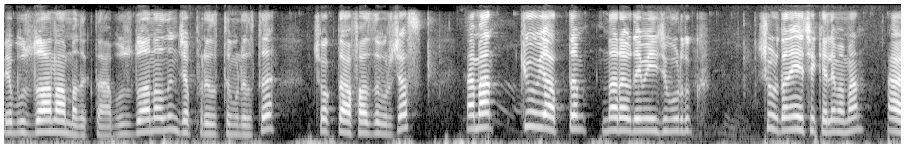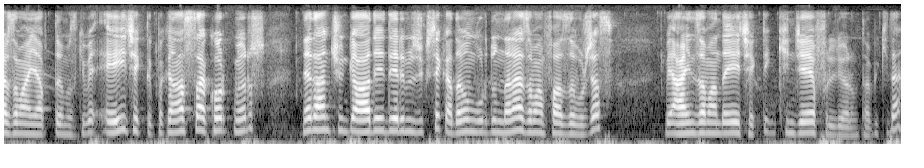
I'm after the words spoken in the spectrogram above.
Ve buzdağını almadık daha. Buzdağını alınca pırıltı mırıltı çok daha fazla vuracağız. Hemen Q'yu attım. Nara damage'i vurduk. Şuradan E çekelim hemen. Her zaman yaptığımız gibi. E'yi çektik. Bakın asla korkmuyoruz. Neden? Çünkü AD değerimiz yüksek. Adamın vurduğundan her zaman fazla vuracağız. Ve aynı zamanda E'yi çektik. İkinci E'ye fırlıyorum tabii ki de.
